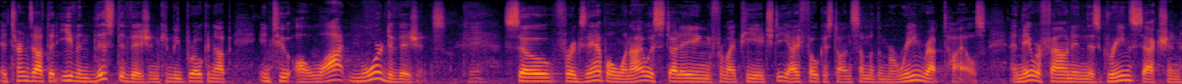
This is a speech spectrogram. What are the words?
it turns out that even this division can be broken up into a lot more divisions. Okay. So, for example, when I was studying for my PhD, I focused on some of the marine reptiles, and they were found in this green section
